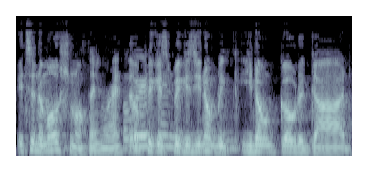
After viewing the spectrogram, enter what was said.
It's an emotional thing, right? Though, because saying- because you don't be, mm-hmm. you don't go to God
